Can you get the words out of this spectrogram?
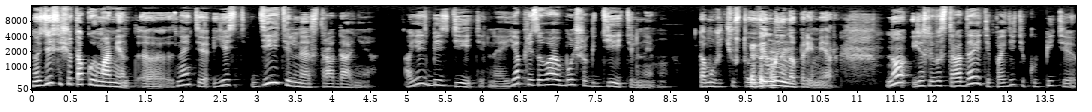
Но здесь еще такой момент. э, Знаете, есть деятельное страдание, а есть бездеятельное. Я призываю больше к деятельному, к тому же чувству Это вины, как? например. Но если вы страдаете, пойдите купите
